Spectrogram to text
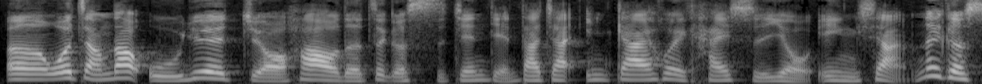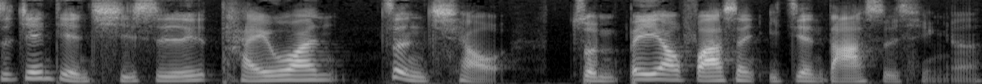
呃，我讲到五月九号的这个时间点，大家应该会开始有印象。那个时间点，其实台湾正巧准备要发生一件大事情啊。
